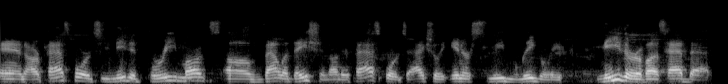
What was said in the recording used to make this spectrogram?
And our passports, you needed three months of validation on your passport to actually enter Sweden legally. Neither of us had that.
